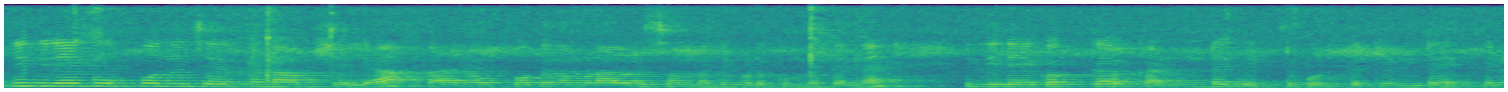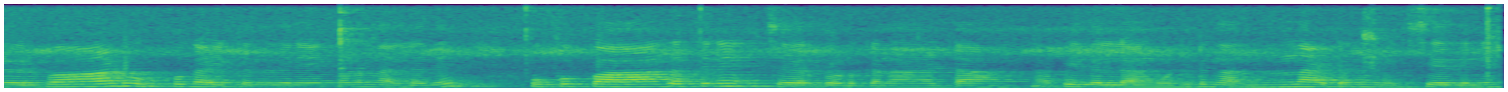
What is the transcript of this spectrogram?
ഇനി ഇതിലേക്ക് ഉപ്പൊന്നും ചേർക്കേണ്ട ആവശ്യമില്ല. കാരണം ഉപ്പൊക്കെ നമ്മൾ ആ ഒരു ചമ്മന്തി കൊടുക്കുമ്പോൾ തന്നെ ഇതിലേക്കൊക്കെ കണ്ട് ഇട്ട് കൊടുത്തിട്ടുണ്ട്. പിന്നെ ഒരുപാട് ഉപ്പ് കഴിക്കുന്നതിനേക്കാളും നല്ലത് ഉപ്പ് പാകത്തിന് ചേർത്ത് കൊടുക്കണമാണ് കേട്ടോ അപ്പോൾ ഇതെല്ലാം കൂട്ടിയിട്ട് നന്നായിട്ടൊന്ന് മിക്സ് ചെയ്തതിന്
